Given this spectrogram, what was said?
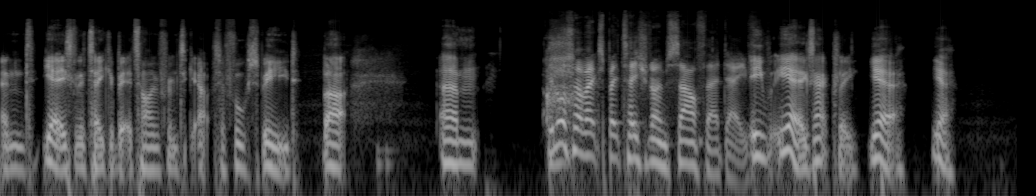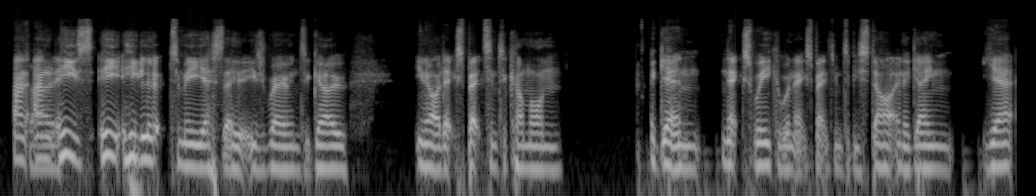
and yeah, it's going to take a bit of time for him to get up to full speed. But um, He'll also have expectation on himself there, Dave. he, yeah, exactly. Yeah, yeah. And and he's he he looked to me yesterday that he's raring to go. You know, I'd expect him to come on again next week. I wouldn't expect him to be starting a game yet.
